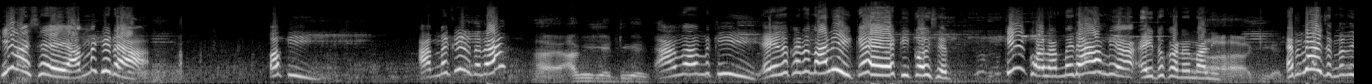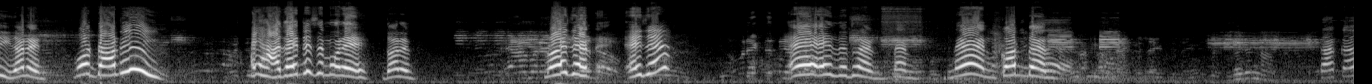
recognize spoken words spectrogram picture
কি হয়েছে? আম্মে কেডা? ও কি? আম্মে কেডা দাদা? হ্যাঁ আমি এদিকে। আমি আমি কি? এই দোকানের মালিক? এ কি কইছেন কি কইলাম মেডা আমি এই দোকানের মালিক। হ্যাঁ, দাদি ধরেন। মোর দাদি। এই হাজাইতেছে মোরে ধরেন। এই যে এই এই যে ধরেন নেন নেন কদবেল টাকা?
